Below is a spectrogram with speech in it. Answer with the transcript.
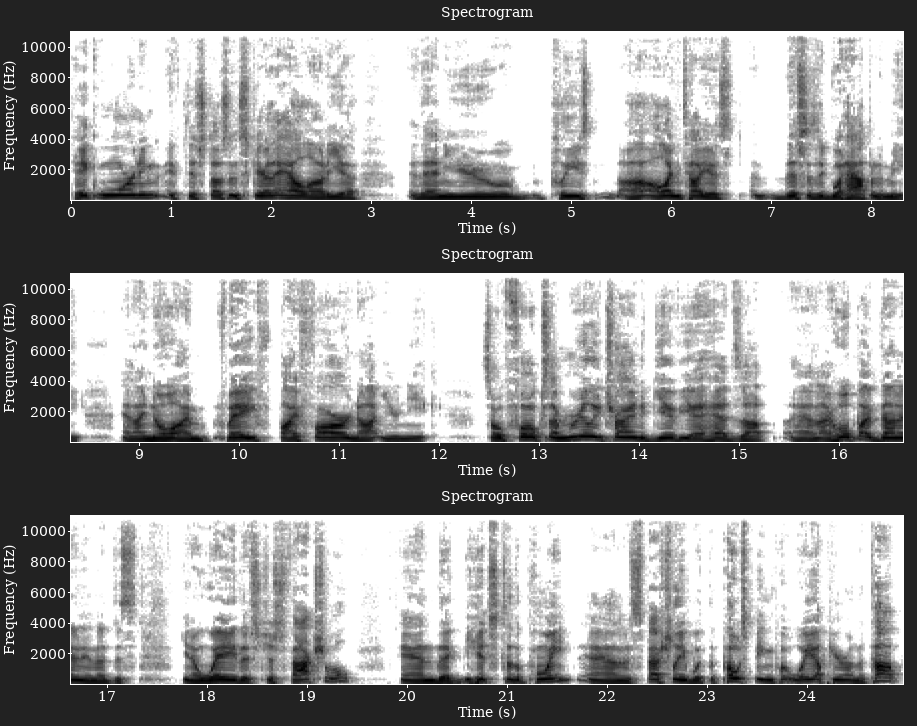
take warning if this doesn't scare the hell out of you then you please, uh, all I can tell you is this is what happened to me. And I know I'm by, by far not unique. So folks, I'm really trying to give you a heads up. And I hope I've done it in a, in a way that's just factual and that hits to the point, and especially with the post being put way up here on the top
